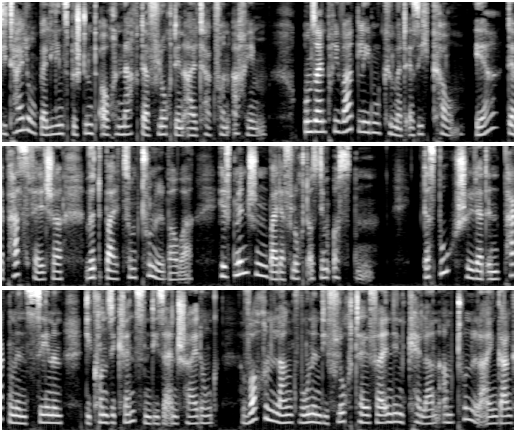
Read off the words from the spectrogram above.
Die Teilung Berlins bestimmt auch nach der Flucht den Alltag von Achim. Um sein Privatleben kümmert er sich kaum. Er, der Passfälscher, wird bald zum Tunnelbauer, hilft Menschen bei der Flucht aus dem Osten. Das Buch schildert in packenden Szenen die Konsequenzen dieser Entscheidung. Wochenlang wohnen die Fluchthelfer in den Kellern am Tunneleingang.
